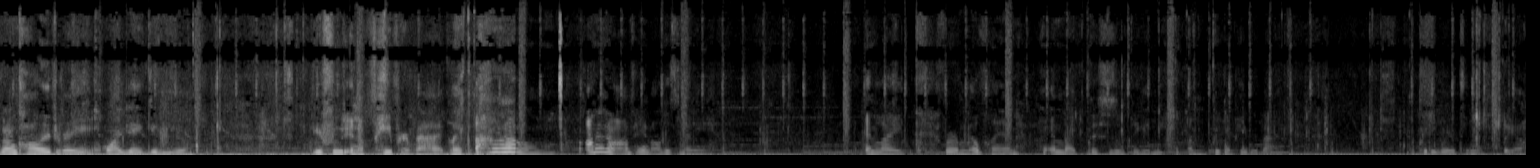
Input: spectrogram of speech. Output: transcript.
you're in college, right? Why do they give you your food in a paper bag? Like, I don't know. I don't know. I'm paying all this money. And like for a meal plan. And like this is what they give me. A freaking paper bag. Pretty weird to me. But yeah.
